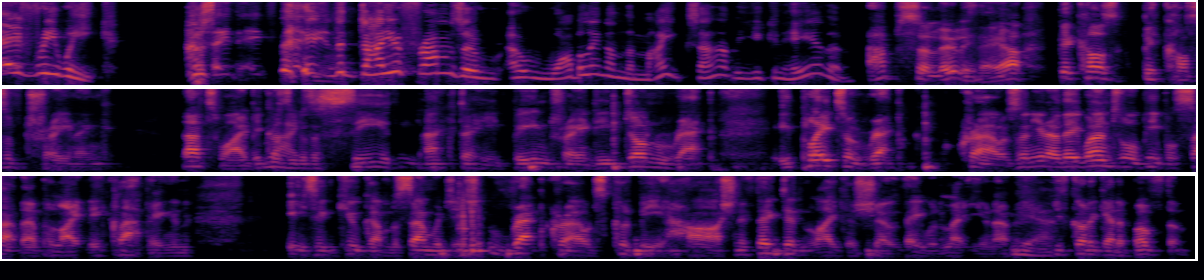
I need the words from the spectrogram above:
every week? Because the diaphragms are, are wobbling on the mics, aren't they? You can hear them. Absolutely, they are because because of training. That's why because he was a seasoned actor. He'd been trained. He'd done rep. He played to rep crowds, and you know they weren't all people sat there politely clapping and eating cucumber sandwiches. Rep crowds could be harsh, and if they didn't like a show, they would let you know. Yeah. You've got to get above them,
